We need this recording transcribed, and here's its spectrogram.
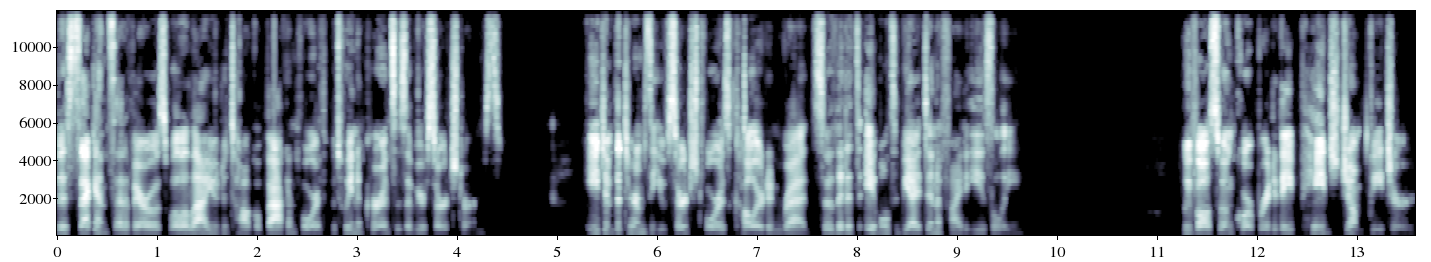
This second set of arrows will allow you to toggle back and forth between occurrences of your search terms. Each of the terms that you've searched for is colored in red so that it's able to be identified easily. We've also incorporated a page jump feature.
